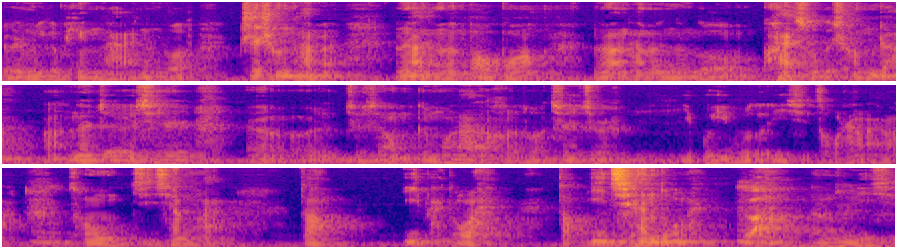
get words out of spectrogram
有这么一个平台，能够支撑他们，能让他们曝光，能让他们能够快速的成长啊。那这个其实，呃，就像我们跟莫大的合作，其实就是一步一步的一起走上来嘛，从几千块到一百多万。到一千多万，对吧？咱们就一起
